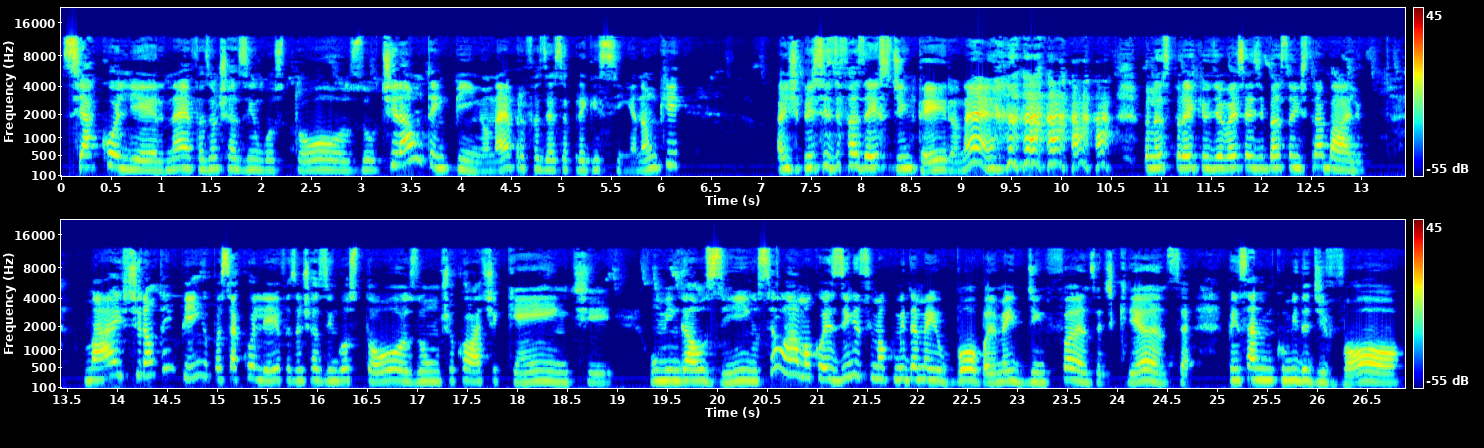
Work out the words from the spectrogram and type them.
se acolher, né? Fazer um chazinho gostoso, tirar um tempinho, né, para fazer essa preguiçinha. Não que a gente precise fazer isso o dia inteiro, né? Pelo menos por aí que o dia vai ser de bastante trabalho. Mas tirar um tempinho para se acolher, fazer um chazinho gostoso, um chocolate quente, um mingauzinho, sei lá, uma coisinha assim, uma comida meio boba, meio de infância, de criança, pensar em comida de vó,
